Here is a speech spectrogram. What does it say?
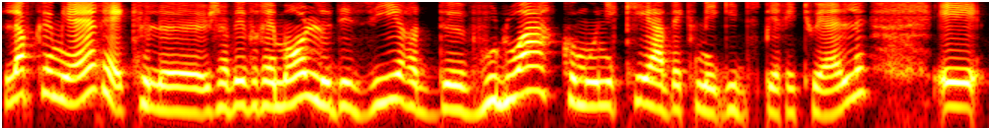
La première est que j'avais vraiment le désir de vouloir communiquer avec mes guides spirituels et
